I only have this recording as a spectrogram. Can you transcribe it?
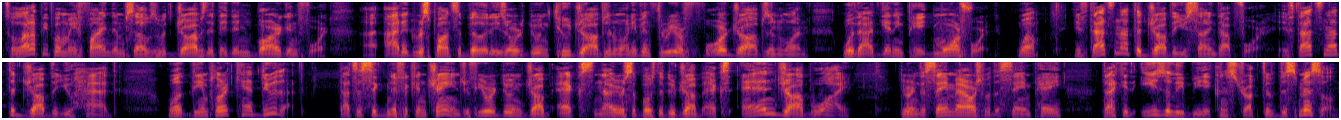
So a lot of people may find themselves with jobs that they didn't bargain for, uh, added responsibilities, or doing two jobs in one, even three or four jobs in one, without getting paid more for it. Well, if that's not the job that you signed up for, if that's not the job that you had, well, the employer can't do that. That's a significant change. If you were doing job X, now you're supposed to do job X and job Y during the same hours with the same pay. That could easily be a constructive dismissal.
